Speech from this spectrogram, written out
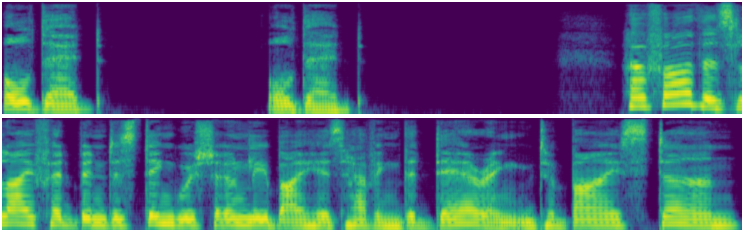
all dead, all dead. Her father's life had been distinguished only by his having the daring to buy Sterne.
